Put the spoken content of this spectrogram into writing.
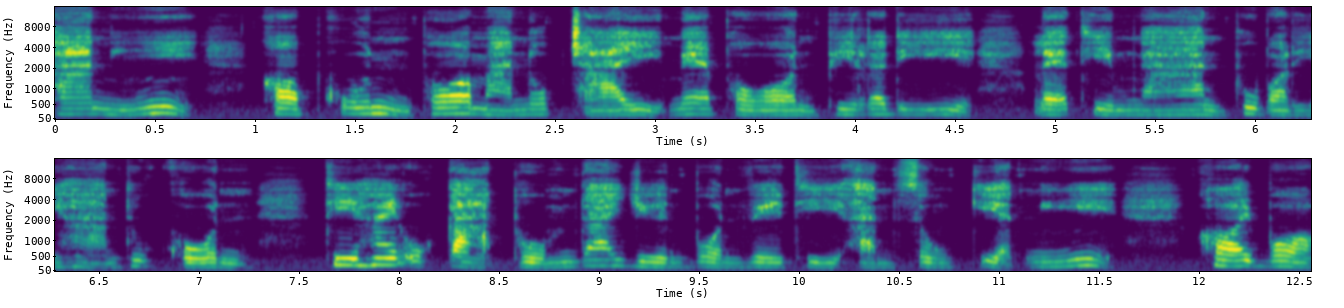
ค่านี้ ขอบคุณพ่อมานพชัย แม่พรพีรดี และทีมงานผู้บริหารทุกคน ที่ให้โอกาสผมได้ยืนบนเวทีอันทรงเกียรตินี้ คอยบอก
